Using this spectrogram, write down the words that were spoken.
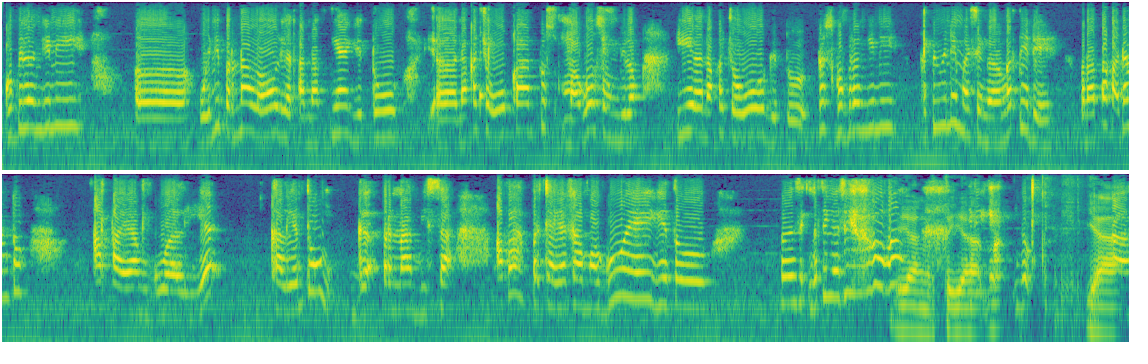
gue bilang gini, eh gue ini pernah loh lihat anaknya gitu, eh, anaknya cowok kan. Terus emak gue langsung bilang, iya anaknya cowok gitu. Terus gue bilang gini, tapi ini masih nggak ngerti deh, kenapa kadang tuh apa yang gue lihat kalian tuh nggak pernah bisa apa percaya sama gue gitu Ngerti- gak sih? Iya ngerti ya. Jadi Ma- ya nah,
